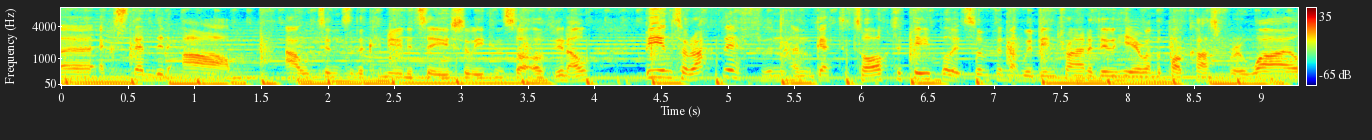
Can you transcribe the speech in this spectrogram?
uh, extended arm out into the community so we can sort of, you know, be interactive and, and, get to talk to people. It's something that we've been trying to do here on the podcast for a while,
